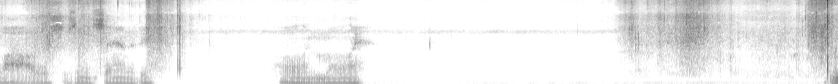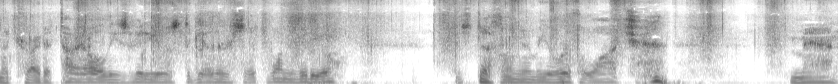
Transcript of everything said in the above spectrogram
Wow, this is insanity. Holy moly. I'm gonna try to tie all these videos together so it's one video. It's definitely gonna be worth a watch. Man.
